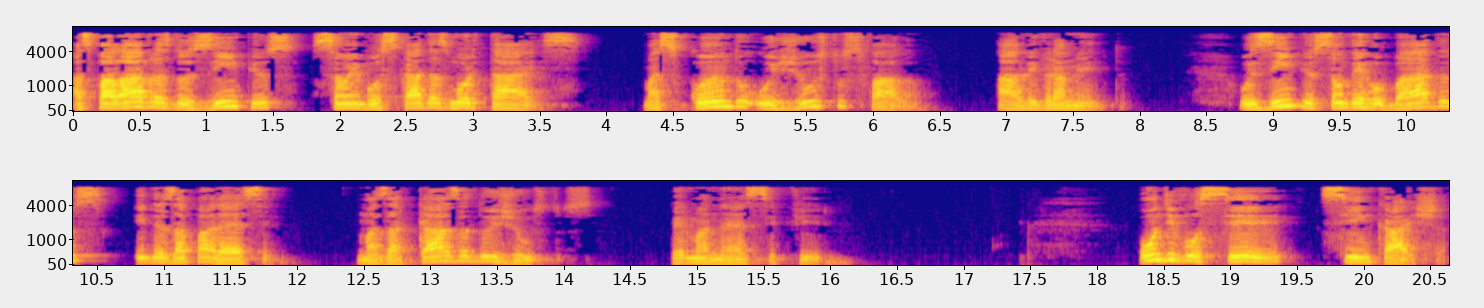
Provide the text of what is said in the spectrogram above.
As palavras dos ímpios são emboscadas mortais, mas quando os justos falam, há livramento. Os ímpios são derrubados e desaparecem, mas a casa dos justos permanece firme. Onde você se encaixa?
